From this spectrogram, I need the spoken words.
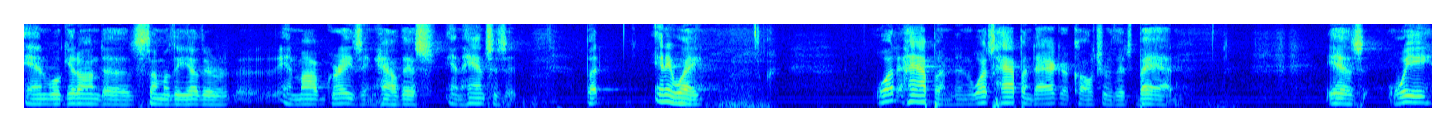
And we'll get on to some of the other uh, in mob grazing, how this enhances it. But anyway, what happened and what's happened to agriculture that's bad is we,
